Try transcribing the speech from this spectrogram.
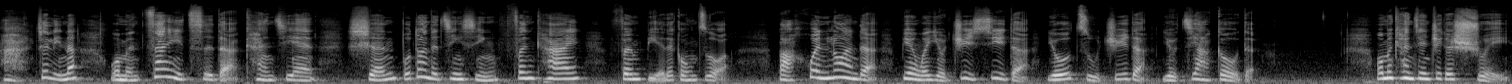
啊！这里呢，我们再一次的看见神不断的进行分开、分别的工作，把混乱的变为有秩序的、有组织的、有架构的。我们看见这个水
